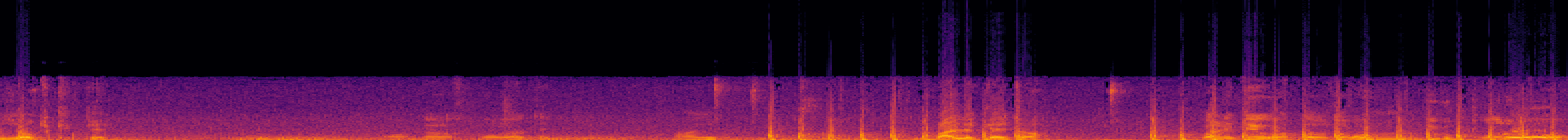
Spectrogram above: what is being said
이제 어떻게 깨 어 내가 사와야 돼? 아니 빨리 깨자 빨리 깨고 갔다 오자고? 음. 이거 불어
